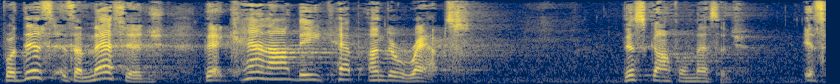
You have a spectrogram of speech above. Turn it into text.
For this is a message that cannot be kept under wraps. This gospel message is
